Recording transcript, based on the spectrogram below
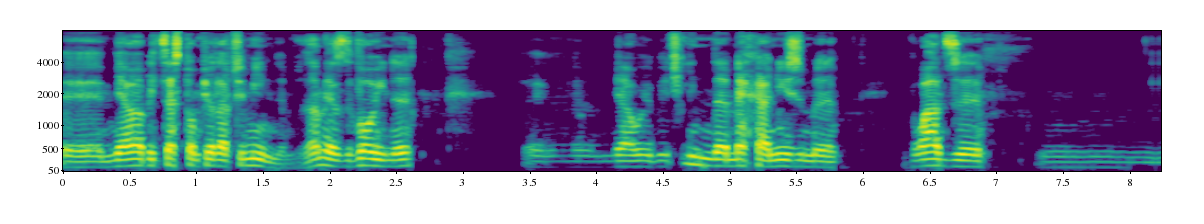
e, miała być zastąpiona czym innym. Zamiast wojny e, miały być inne mechanizmy władzy, mm,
